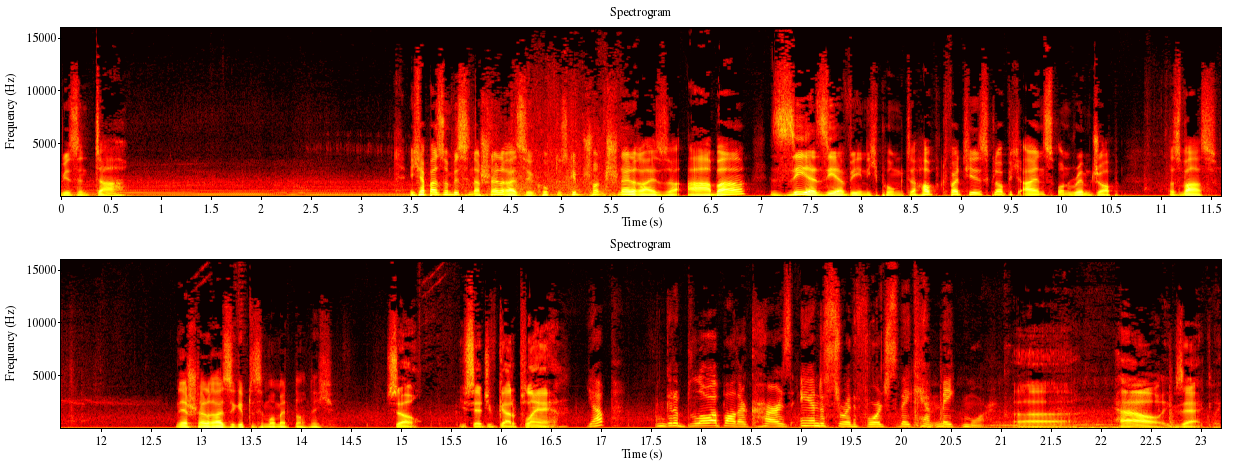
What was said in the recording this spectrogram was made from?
Wir sind da. Ich habe mal so ein bisschen nach Schnellreise geguckt. Es gibt schon Schnellreise, aber sehr, sehr wenig Punkte. Hauptquartier ist, glaube ich, 1 und Rimjob. Das war's. Mehr Schnellreise gibt es im Moment noch nicht. So, you said you've got a plan. Yep. I'm gonna blow up all their cars and destroy the forge so they can't make more. Uh, how exactly?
